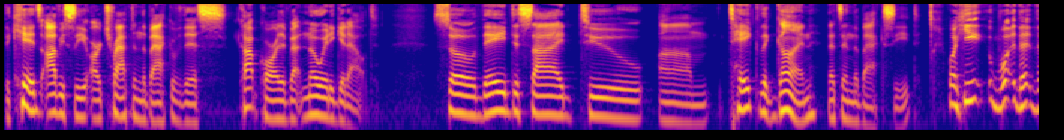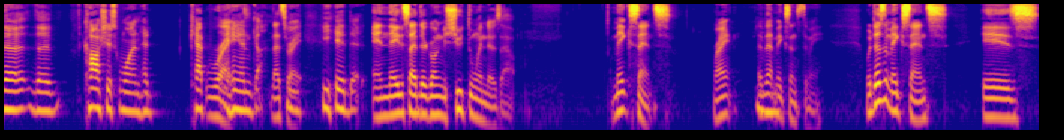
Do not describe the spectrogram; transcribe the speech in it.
The kids obviously are trapped in the back of this cop car. They've got no way to get out. So they decide to um, take the gun that's in the back seat. Well, he what the the the cautious one had kept Right. a handgun. That's right. He hid it. and they decide they're going to shoot the windows out. Makes sense, right? And That mm-hmm. makes sense to me. What doesn't make sense is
